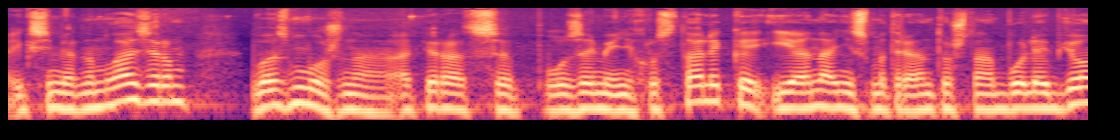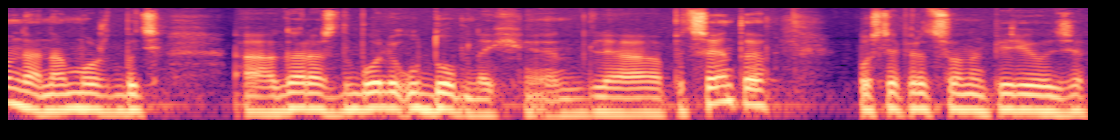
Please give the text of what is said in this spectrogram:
эксимерным лазером, возможно операция по замене хрусталика, и она, несмотря на то, что она более объемная, она может быть гораздо более удобной для пациента в послеоперационном периоде.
